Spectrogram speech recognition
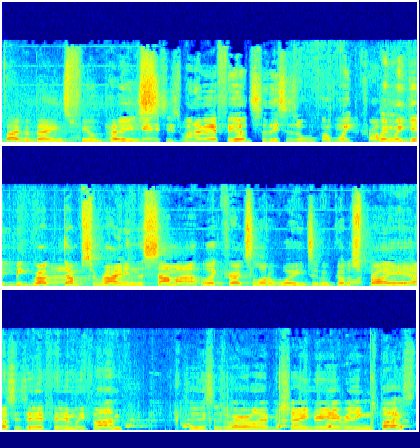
faba beans, field peas. Yeah, this is one of our fields, so this is a, a wheat crop. When we get big dumps of rain in the summer, well, that creates a lot of weeds that we've got to oh, spray out. This is our family farm. So this is where all our machinery and everything's based.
